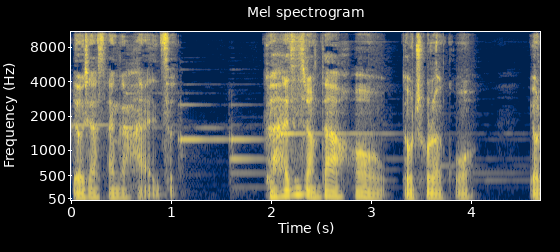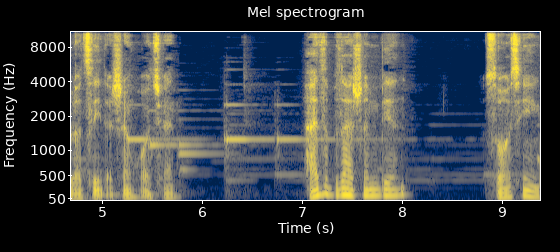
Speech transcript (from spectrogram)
留下三个孩子，可孩子长大后都出了国，有了自己的生活圈。孩子不在身边，所幸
